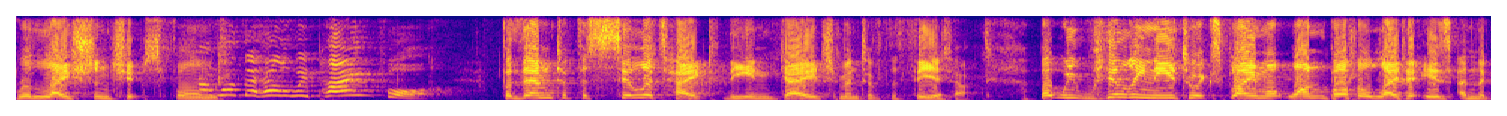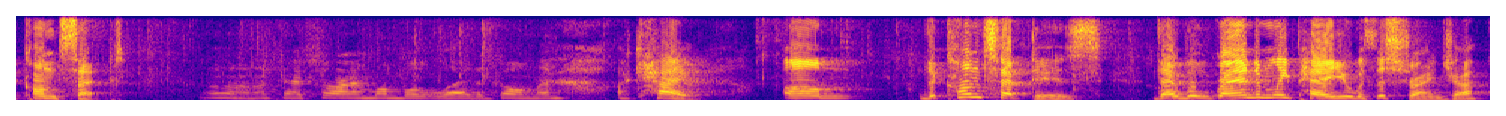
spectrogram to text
relationships So formed what the hell are we paying for? For them to facilitate the engagement of the theatre. But we really need to explain what one bottle later is and the concept. Oh, okay. Sorry. I'm one bottle later. Go on then. Okay. Um, the concept is they will randomly pair you with a stranger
